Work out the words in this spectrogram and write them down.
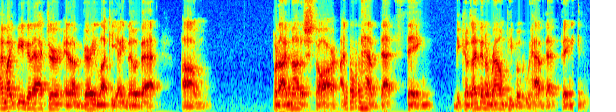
I might be a good actor, and I'm very lucky. I know that, um, but I'm not a star. I don't have that thing because I've been around people who have that thing.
